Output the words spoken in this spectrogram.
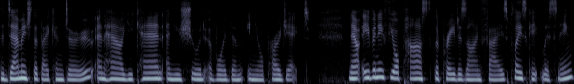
the damage that they can do, and how you can and you should avoid them in your project. Now, even if you're past the pre design phase, please keep listening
